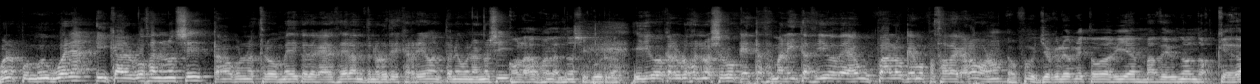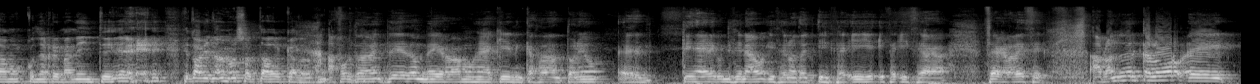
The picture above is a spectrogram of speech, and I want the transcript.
Bueno, pues muy buena y calurosa noche. Estamos con nuestro médico de cabecera, Antonio Rodríguez Carrillo. Antonio, buenas noches. Hola, buenas noches, Curro. Y digo calurosa noche porque esta semanita ha sido de un palo que hemos pasado de calor, ¿no? Uf, yo creo que todavía más de uno nos quedamos con el remanente, que todavía no hemos soltado el calor. ¿no? Afortunadamente, donde grabamos aquí en casa de Antonio. el- tiene aire acondicionado y, se, nota- y, se, y- se- y se se agradece. Hablando del calor, eh,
